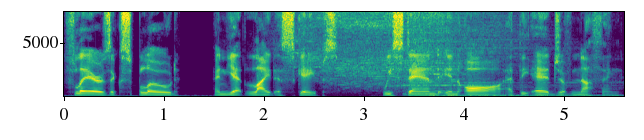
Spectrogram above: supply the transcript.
flares explode, and yet light escapes. We stand in awe at the edge of nothing.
